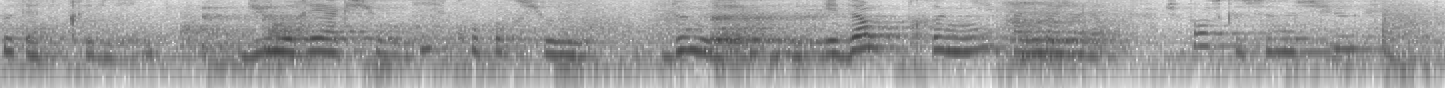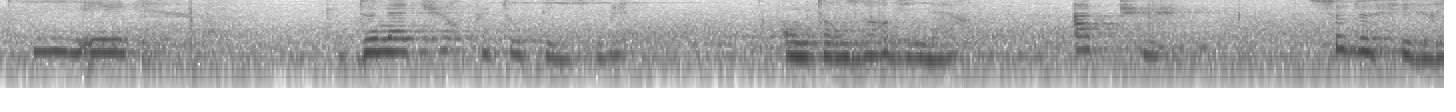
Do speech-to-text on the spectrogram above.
peut-être prévisible, d'une réaction disproportionnée de monsieur et d'un premier passage à l'acte. Je pense que ce monsieur qui est de nature plutôt paisible, en temps ordinaire, a pu, ce 2 février,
